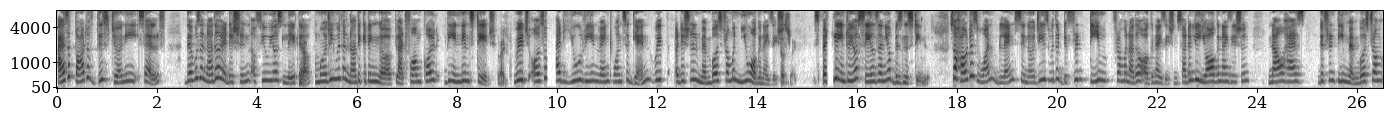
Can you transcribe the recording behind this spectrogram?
as a part of this journey itself, there was another edition a few years later, yeah. merging with another ticketing uh, platform called the Indian Stage, right. which also had you reinvent once again with additional members from a new organization. That's right especially into your sales and your business team. So, how does one blend synergies with a different team from another organization? Suddenly, your organization now has different team members from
